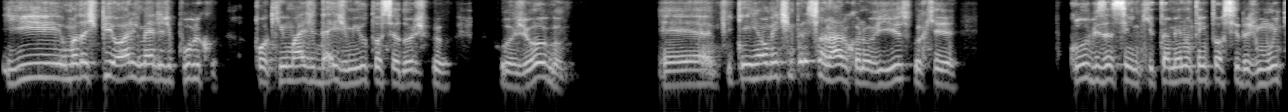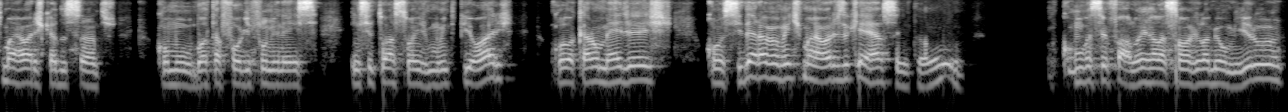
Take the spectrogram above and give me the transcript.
e uma das piores médias de público, pouquinho mais de 10 mil torcedores o jogo, é, fiquei realmente impressionado quando eu vi isso, porque clubes assim que também não têm torcidas muito maiores que a do Santos, como Botafogo e Fluminense, em situações muito piores, colocaram médias consideravelmente maiores do que essa. Então, como você falou em relação à Vila Belmiro,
